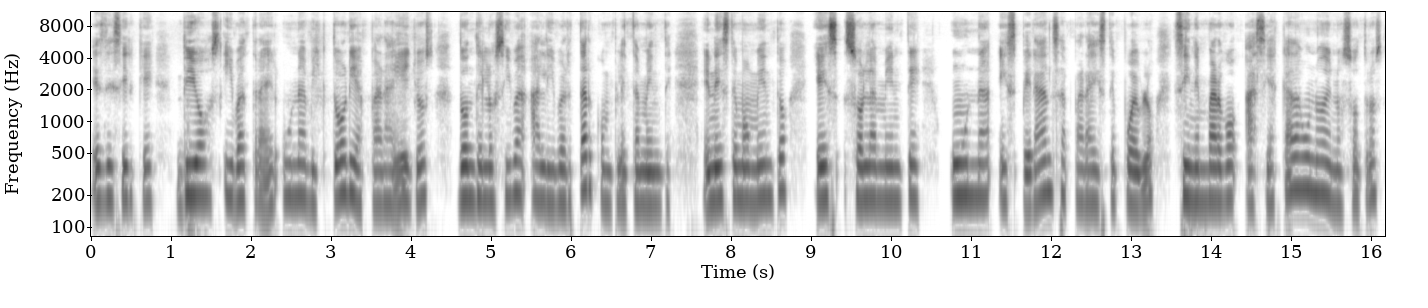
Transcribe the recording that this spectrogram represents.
Es decir, que Dios iba a traer una victoria para ellos donde los iba a libertar completamente. En este momento es solamente una esperanza para este pueblo, sin embargo, hacia cada uno de nosotros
